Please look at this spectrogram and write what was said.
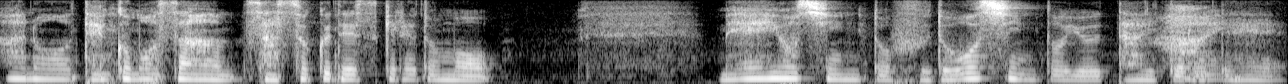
あの天雲さん早速ですけれども「名誉心と不動心」というタイトルで、はい、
